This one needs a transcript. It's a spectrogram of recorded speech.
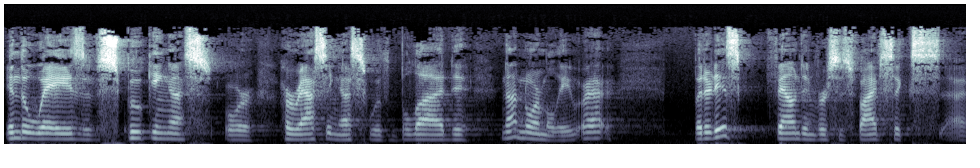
in the ways of spooking us or harassing us with blood, not normally, but it is found in verses 5, 6, uh,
